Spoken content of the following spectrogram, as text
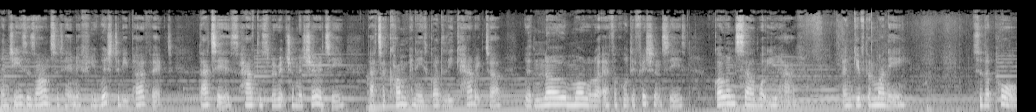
And Jesus answered him, If you wish to be perfect, that is, have the spiritual maturity that accompanies godly character with no moral or ethical deficiencies, Go and sell what you have and give the money to the poor,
